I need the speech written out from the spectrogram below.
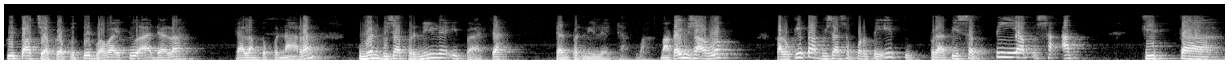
kita jaga betul bahwa itu adalah dalam kebenaran, kemudian bisa bernilai ibadah dan bernilai dakwah. Maka insya Allah kalau kita bisa seperti itu, berarti setiap saat kita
